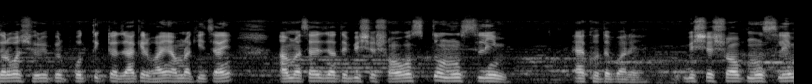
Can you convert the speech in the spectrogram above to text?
দরবার শরীফের প্রত্যেকটা জাকের ভাই, আমরা কি চাই? আমরা চাই যাতে বিশ্বের সমস্ত মুসলিম এক হতে পারে। বিশ্বের সব মুসলিম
